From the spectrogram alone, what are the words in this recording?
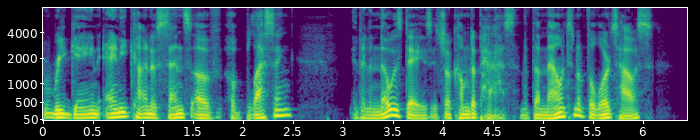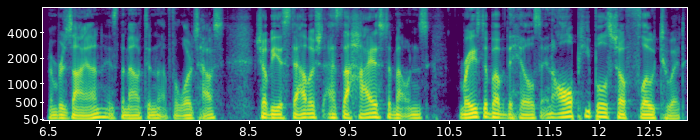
regain any kind of sense of, of blessing. But in those days it shall come to pass that the mountain of the Lord's house Remember, Zion is the mountain of the Lord's house, shall be established as the highest of mountains, raised above the hills, and all peoples shall flow to it.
